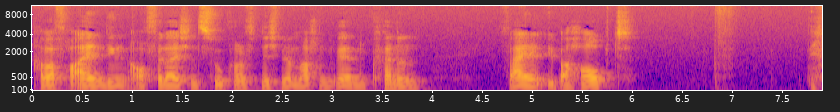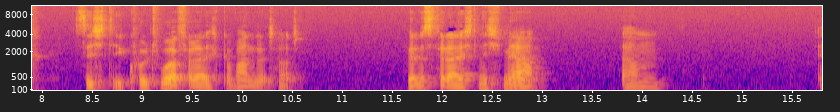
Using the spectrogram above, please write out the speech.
aber vor allen Dingen auch vielleicht in Zukunft nicht mehr machen werden können, weil überhaupt sich die Kultur vielleicht gewandelt hat. Wenn es vielleicht nicht mehr ähm,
